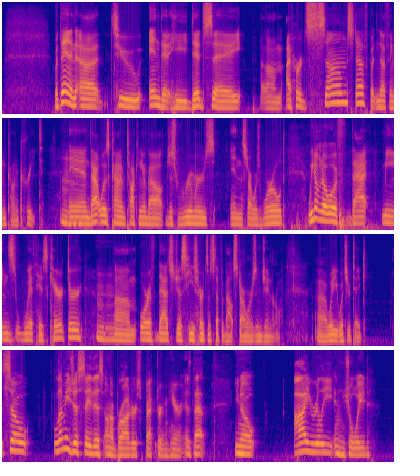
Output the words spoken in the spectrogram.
But then uh, to end it, he did say, um, I've heard some stuff, but nothing concrete. Mhm. And that was kind of talking about just rumors in the Star Wars world. We don't know if that means with his character Mhm. um, or if that's just he's heard some stuff about Star Wars in general. Uh, what do you, what's your take? So let me just say this on a broader spectrum here is that, you know, I really enjoyed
